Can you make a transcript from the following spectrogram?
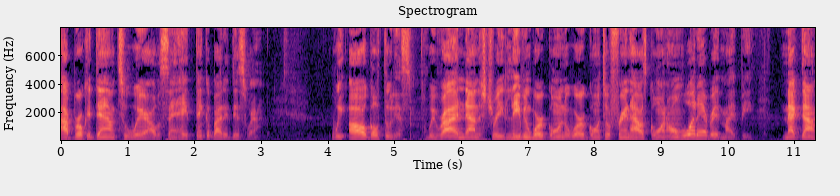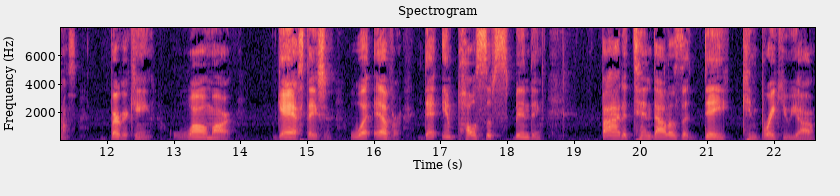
I broke it down to where I was saying, hey, think about it this way we all go through this. We riding down the street, leaving work, going to work, going to a friend house, going home, whatever it might be. McDonald's, Burger King, Walmart, gas station, whatever. That impulsive spending, five to ten dollars a day can break you, y'all.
